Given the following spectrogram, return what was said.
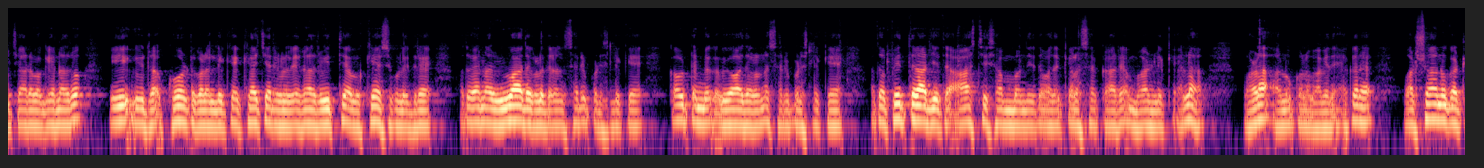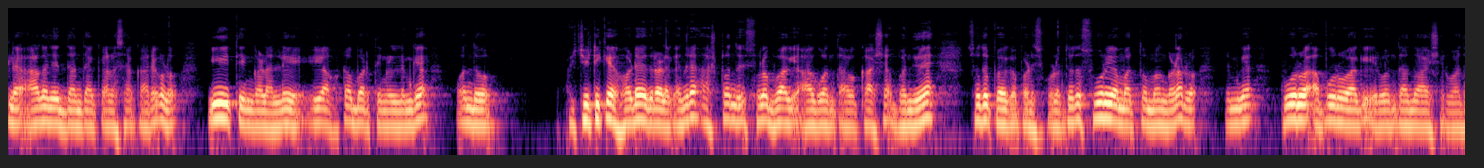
ವಿಚಾರವಾಗಿ ಏನಾದರೂ ಈ ಕೋರ್ಟ್ಗಳಲ್ಲಿ ಕಚೇರಿಗಳಲ್ಲಿ ಏನಾದರೂ ವಿತ್ಯ ಕೇಸುಗಳಿದ್ದರೆ ಅಥವಾ ಏನಾದರೂ ವಿವಾದಗಳಿದ್ರೆ ಅದನ್ನು ಸರಿಪಡಿಸಲಿಕ್ಕೆ, ಕೌಟುಂಬಿಕ ವಿವಾದಗಳನ್ನು ಸರಿಪಡಿಸಲಿಕ್ಕೆ ಅಥವಾ ಪಿತ್ರಾರ್ಜಿತ ಆಸ್ತಿ ಸಂಬಂಧಿತವಾದ ಕೆಲಸ ಕಾರ್ಯ ಮಾಡಲಿಕ್ಕೆ ಎಲ್ಲ ಬಹಳ ಅನುಕೂಲವಾಗಿದೆ. ಯಾಕಂದರೆ ವರ್ಷಾನುಗಟ್ಟಲೆ ಆಗದಿದ್ದಂಥ ಕೆಲಸ ಕಾರ್ಯಗಳು ಈ ತಿಂಗಳಲ್ಲಿ, ಈ ಅಕ್ಟೋಬರ್ ತಿಂಗಳಲ್ಲಿ ನಿಮಗೆ ಒಂದು ಚಿಟಿಕೆ ಹೊಡೆಯೋದ್ರೊಳಗೆ ಅಂದರೆ ಅಷ್ಟೊಂದು ಸುಲಭವಾಗಿ ಆಗುವಂಥ ಅವಕಾಶ ಬಂದಿದೆ. ಸದುಪಯೋಗ ಪಡಿಸಿಕೊಳ್ಳುವಂಥದ್ದು ಸೂರ್ಯ ಮತ್ತು ಮಂಗಳರು ನಿಮಗೆ ಪೂರ್ವ ಅಪೂರ್ವವಾಗಿ ಇರುವಂಥ ಒಂದು ಆಶೀರ್ವಾದ.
